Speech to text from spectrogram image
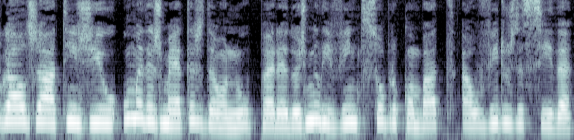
Portugal já atingiu uma das metas da ONU para 2020 sobre o combate ao vírus da SIDA.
